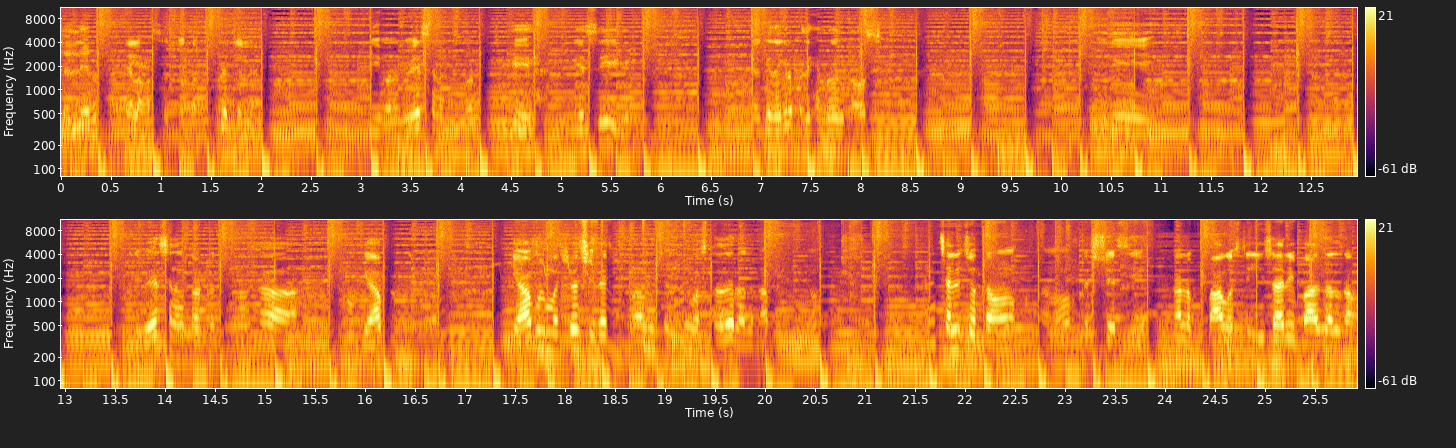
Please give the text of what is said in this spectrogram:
చల్లాను. ఎలా వస్తుంది? చూద్దాం ఇప్పుడే చల్లాను. ఇది మనకు వేరుశనగ తోటకి వేసి దగ్గర దగ్గర పదిహేను రోజులు కావచ్చు. వేరుశనగ తోటలు తిన్నాక ఎక్కువ గ్యాప్లు గ్యాపుల మధ్యలో శీతకాలు చలి వస్తుందో రాదు నాకు చలి చూద్దాం అనుకుంటున్నాను ఫ్రెష్ చేసి. చాలా బాగా వస్తే ఈసారి బాగా చల్దాం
